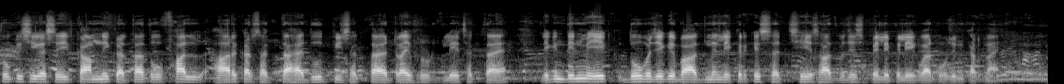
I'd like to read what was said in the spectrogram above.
तो किसी का शरीर काम नहीं करता तो फल हार कर सकता है, दूध पी सकता है, ड्राई फ्रूट ले सकता है। लेकिन दिन में एक, दो बजे के बाद में लेकर के छः, सात बजे से पहले पहले एक बार भोजन करना है।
